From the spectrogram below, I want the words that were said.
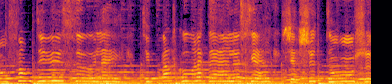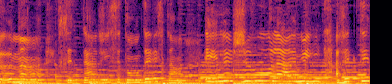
Enfant du soleil, tu parcours la terre, le ciel, cherche ton chemin. C'est ta vie, c'est ton destin. Et le jour, la nuit, avec tes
